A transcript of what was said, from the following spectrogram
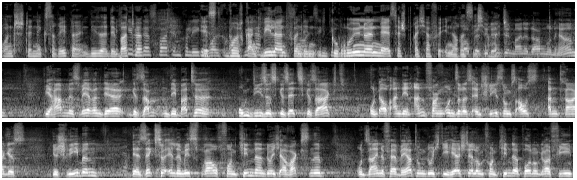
und der nächste Redner in dieser Debatte ist Wolfgang, Wolfgang Wieland von den Grünen. Er ist der Sprecher für innere Frau Sicherheit. Präsidentin, meine Damen und Herren! Wir haben es während der gesamten Debatte um dieses Gesetz gesagt und auch an den Anfang unseres Entschließungsantrages geschrieben. Der sexuelle Missbrauch von Kindern durch Erwachsene und seine Verwertung durch die Herstellung von Kinderpornografie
